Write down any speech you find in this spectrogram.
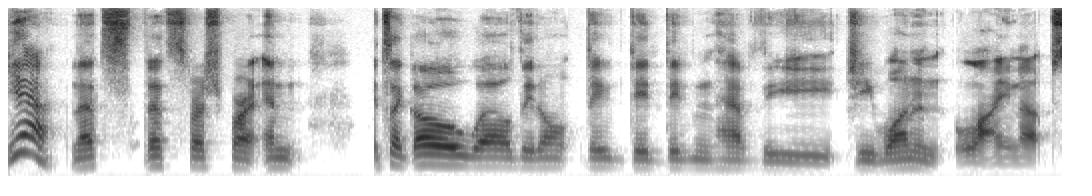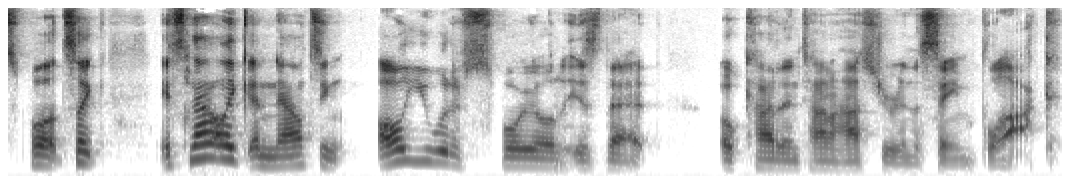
Yeah, that's that's the first part, and it's like, oh well, they don't, they they, they didn't have the G one lineups. Well, it's like it's not like announcing. All you would have spoiled is that Okada and Tanahashi are in the same block.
